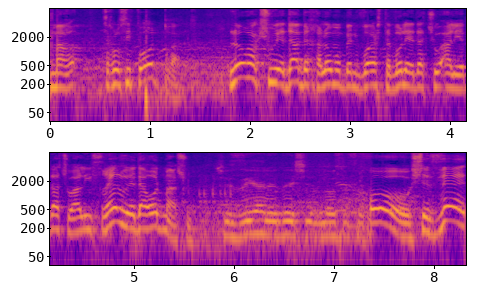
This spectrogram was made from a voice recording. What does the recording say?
כלומר, צריך להוסיף פה עוד פרט. לא רק שהוא ידע בחלום או בנבואה שתבוא לידה תשועה, על ידה תשועה לישראל, הוא ידע עוד משהו. שזה יהיה על ידי שהיא לא תספר. או שזה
